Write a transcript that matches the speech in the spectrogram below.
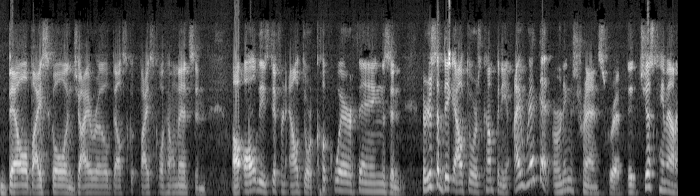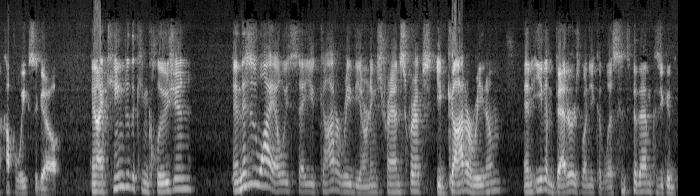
Bell bicycle and Giro Bell bicycle helmets and uh, all these different outdoor cookware things. And they're just a big outdoors company. I read that earnings transcript that just came out a couple weeks ago, and I came to the conclusion. And this is why I always say you got to read the earnings transcripts. You got to read them and even better is when you could listen to them because you could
